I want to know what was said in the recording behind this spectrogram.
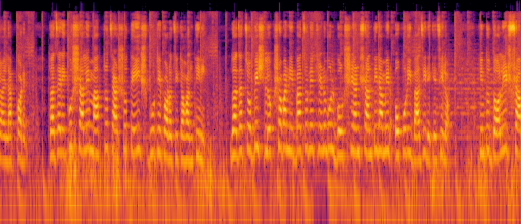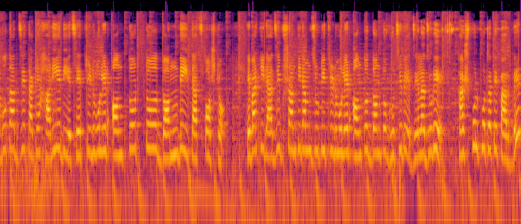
জয়লাভ করেন। দু হাজার একুশ সালে মাত্র চারশো তেইশ ভোটে পরাজিত হন তিনি। দু হাজার চব্বিশ লোকসভা নির্বাচনে তৃণমূল বর্ষিয়ান শান্তিরামের ওপরই বাজি রেখেছিল। কিন্তু দলের সাবোতাজ্যে তাকে হারিয়ে দিয়েছে, তৃণমূলের অন্তর্ত দ্বন্দ্বেই তা স্পষ্ট। এবার কি রাজীব শান্তিরাম জুটি তৃণমূলের অন্তর্দ্বন্দ্ব ঘুচিবে? জেলা জুড়ে হাসফুল ফোটাতে পারবেন?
